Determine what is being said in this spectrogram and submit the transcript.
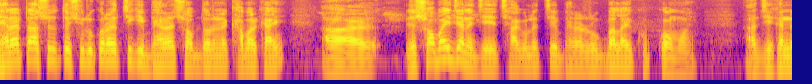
ভেড়াটা আসলে তো শুরু করা হচ্ছে কি, ভেড়া সব ধরনের খাবার খায়। আর সবাই জানে যে ছাগলের চেয়ে ভেড়ার রোগবালাই খুব কম হয়। আর যেখানে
